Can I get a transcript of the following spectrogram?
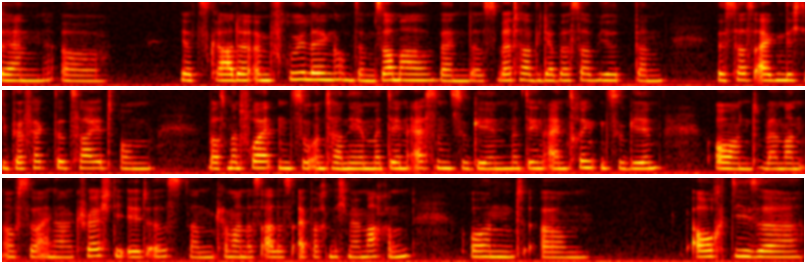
Denn äh, jetzt gerade im Frühling und im Sommer, wenn das Wetter wieder besser wird, dann ist das eigentlich die perfekte Zeit, um was mit Freunden zu unternehmen, mit denen essen zu gehen, mit denen einen trinken zu gehen. Und wenn man auf so einer Crash-Diät ist, dann kann man das alles einfach nicht mehr machen. Und ähm, auch diese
